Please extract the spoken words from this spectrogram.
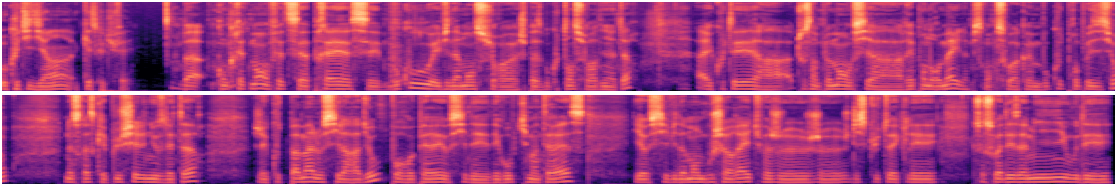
au quotidien? Qu'est-ce que tu fais? Bah concrètement en fait c'est après c'est beaucoup évidemment sur euh, je passe beaucoup de temps sur ordinateur à écouter à tout simplement aussi à répondre aux mails parce qu'on reçoit quand même beaucoup de propositions ne serait-ce qu'éplucher les newsletters. J'écoute pas mal aussi la radio pour repérer aussi des groupes qui m'intéressent il y a aussi évidemment le bouche à oreille tu vois je, discute avec les que ce soit des amis ou des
